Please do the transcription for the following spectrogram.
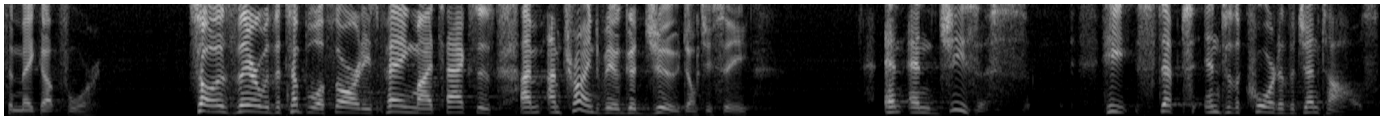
to make up for. So I was there with the temple authorities paying my taxes. I'm, I'm trying to be a good Jew, don't you see? And, and Jesus, he stepped into the court of the Gentiles.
